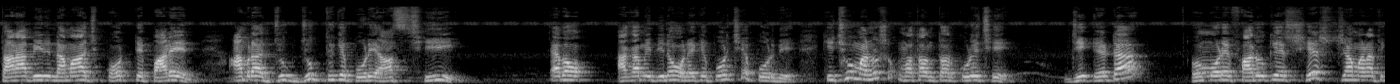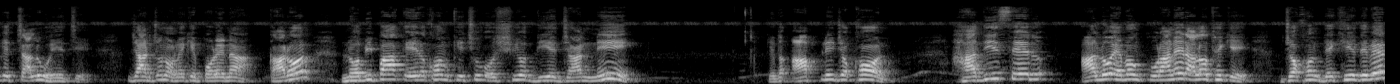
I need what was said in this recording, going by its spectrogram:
তারাবির নামাজ পড়তে পারেন, আমরা যুগ যুগ থেকে পড়ে আসছি। এবং আগামী দিনে অনেকে পড়ছে, পড়বে। কিছু মানুষ মতান্তর করেছে যে এটা ওমরে ফারুকের শেষ জামানা থেকে চালু হয়েছে, যার জন্য অনেকে পড়ে না। কারণ নবী পাক এরকম কিছু ওসিয়ত দিয়ে যাননি। কিন্তু আপনি যখন হাদিসের আলো এবং কোরআনের আলো থেকে যখন দেখিয়ে দেবেন,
